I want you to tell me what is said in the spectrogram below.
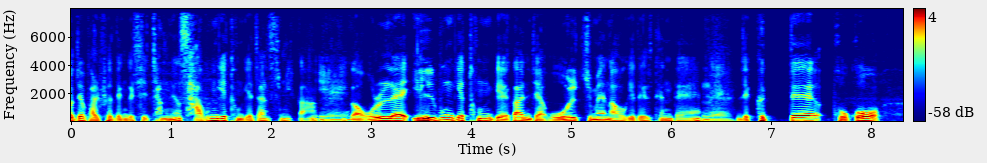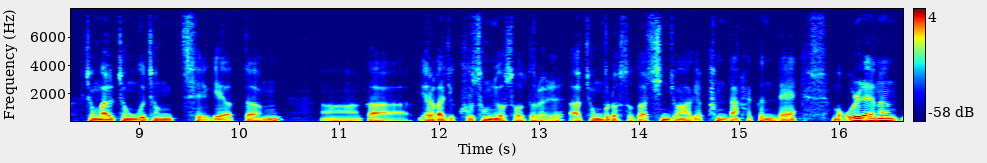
어제 발표된 것이 작년 4분기 통계지 않습니까? 예. 그러니까 올해 1분기 통계가 이제 5월쯤에 나오게 될 텐데 네. 이제 그때 보고 정말 정부 정책의 어떤 어, 그러니까 여러 가지 구성 요소들을 어, 정부로서도 신중하게 판단할 건데 뭐 올해는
